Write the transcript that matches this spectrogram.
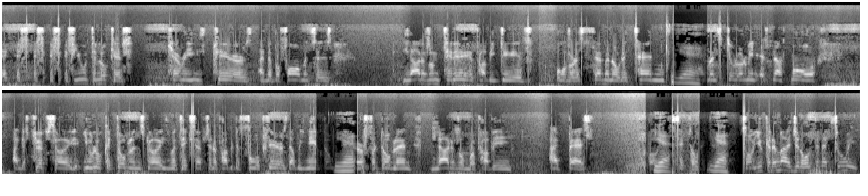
if if if, if you were to look at Kerry's players and the performances. A lot of them today probably gave over a 7 out of 10 yeah, do you know what I mean? If not more. On the flip side, you look at Dublin's guys, with the exception of probably the four players that we named yeah, for Dublin, a lot of them were probably at best Yeah. six out of yeah. so you can imagine over the next two weeks,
